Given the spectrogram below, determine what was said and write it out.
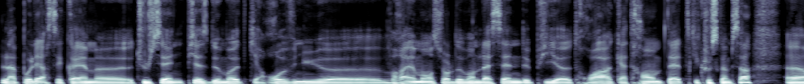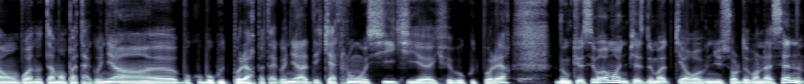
la polaire, c'est quand même, euh, tu le sais, une pièce de mode qui est revenue euh, vraiment sur le devant de la scène depuis euh, 3, 4 ans peut-être, quelque chose comme ça. Euh, on voit notamment Patagonia, hein, euh, beaucoup beaucoup de polaires Patagonia, Decathlon aussi qui, euh, qui fait beaucoup de polaires. Donc euh, c'est vraiment une pièce de mode qui est revenue sur le devant de la scène.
